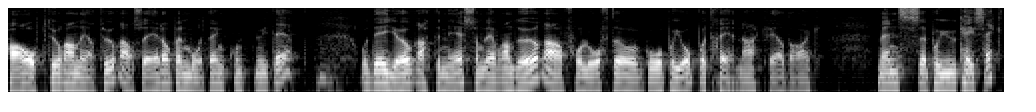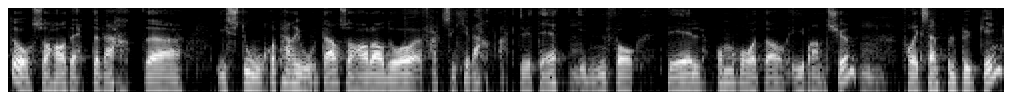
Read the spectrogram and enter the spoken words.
har oppturer og nedturer, så er det på en måte en kontinuitet. Mm. Og det gjør at vi som leverandører får lov til å gå på jobb og trene hver dag. Mens på UK-sektor så har dette vært I store perioder så har det da faktisk ikke vært aktivitet mm. innenfor delområder i bransjen. Mm. F.eks. bygging.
